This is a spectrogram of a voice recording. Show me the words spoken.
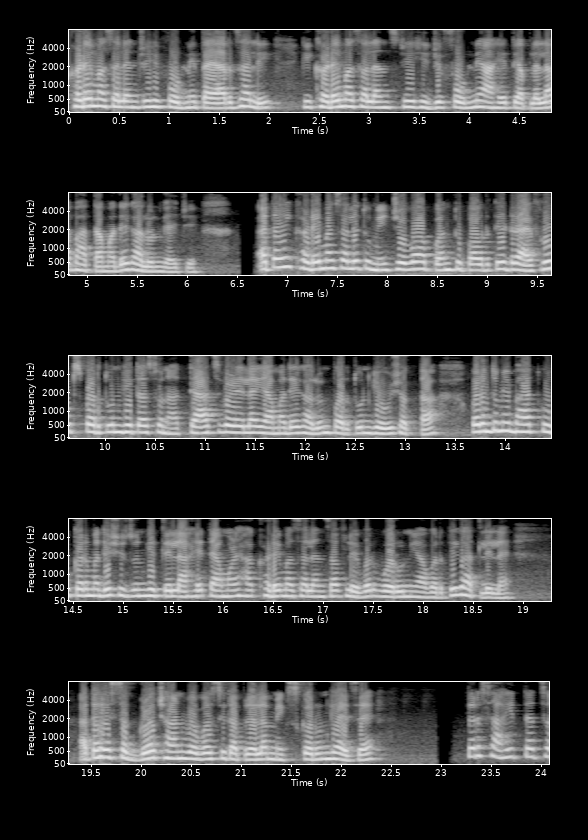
खडे मसाल्यांची ही फोडणी तयार झाली की खडे मसाल्यांची ही जी फोडणी आहे ती आपल्याला भातामध्ये घालून घ्यायची आता हे खडे मसाले तुम्ही जेव्हा आपण तुपावरती ड्रायफ्रुट्स परतून घेत असतो ना त्याच वेळेला यामध्ये घालून परतून घेऊ शकता. परंतु मी भात कुकरमध्ये शिजून घेतलेला आहे त्यामुळे हा खडे मसाल्यांचा फ्लेवर वरून यावरती घातलेला आहे. आता हे सगळं छान व्यवस्थित आपल्याला मिक्स करून घ्यायचं आहे तर साहित्याचं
